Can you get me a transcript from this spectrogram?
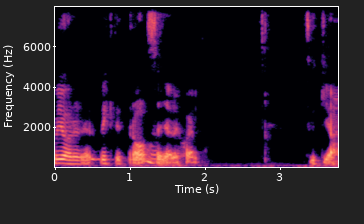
och göra det riktigt bra, säger jag det själv. Tycker jag.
